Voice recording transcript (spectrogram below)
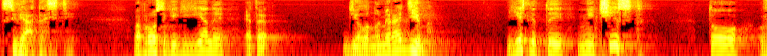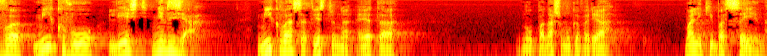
святости. Вопросы гигиены – это дело номер один. Если ты не чист, то в микву лезть нельзя. Миква, соответственно, это, ну, по-нашему говоря, маленький бассейн,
